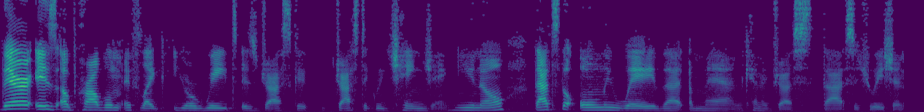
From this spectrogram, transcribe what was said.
there is a problem if like your weight is drastic drastically changing, you know? That's the only way that a man can address that situation.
